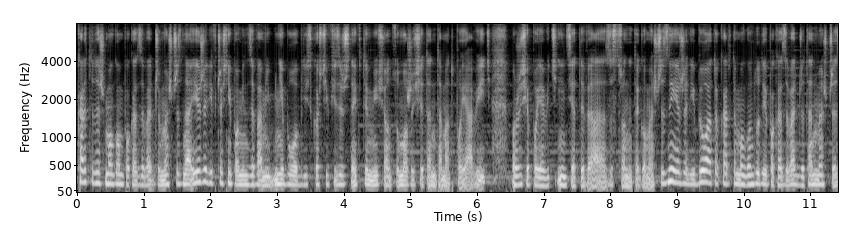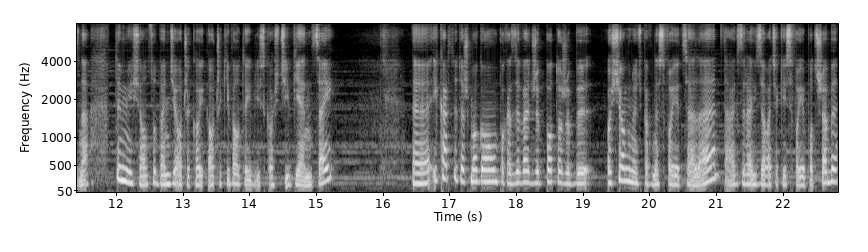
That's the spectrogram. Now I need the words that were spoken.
Karty też mogą pokazywać, że mężczyzna, jeżeli wcześniej pomiędzy wami nie było bliskości fizycznej w tym miesiącu, może się ten temat pojawić, może się pojawić inicjatywa ze strony tego mężczyzny. Jeżeli była, to karty mogą tutaj pokazywać, że ten mężczyzna w tym miesiącu będzie oczekiwał tej bliskości więcej. E, I karty też mogą pokazywać, że po to, żeby osiągnąć pewne swoje cele, tak, zrealizować jakieś swoje potrzeby,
